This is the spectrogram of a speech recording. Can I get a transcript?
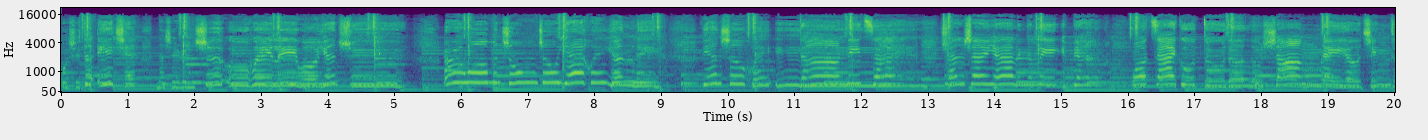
过去的一切，那些人事物会离我远去，而我们终究也会远离，变成回忆。当你在穿山越岭的另一边，我在孤独的路上没有尽头，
